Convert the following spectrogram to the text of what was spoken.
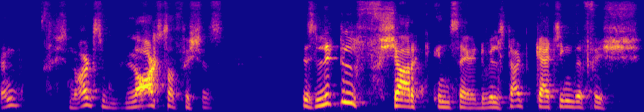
And not lots of fishes. This little shark inside will start catching the fish.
